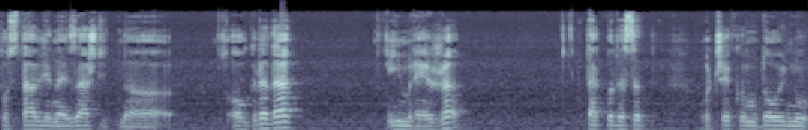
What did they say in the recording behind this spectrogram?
postavljena je zaštitna ograda i mreža, tako da sad očekujemo dovoljnu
